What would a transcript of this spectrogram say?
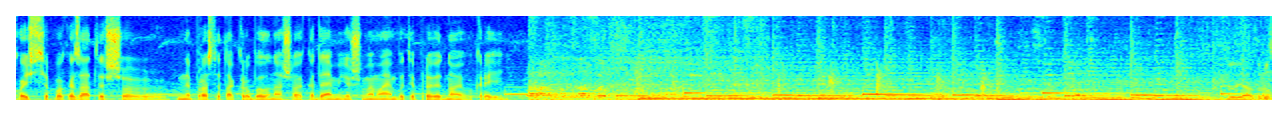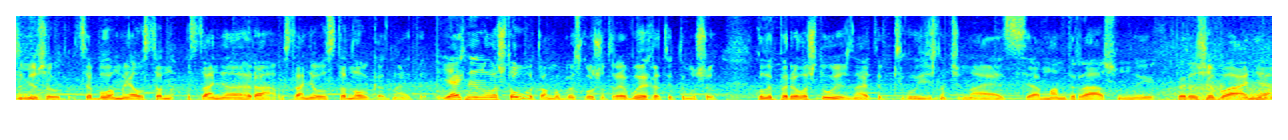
Хочеться показати, що не просто так робили нашу академію, що ми маємо бути провідною в Україні. Зрозумів, що це була моя остан- остання гра, остання установка. Знаєте, я їх не налаштовував там обов'язково, що треба виграти, тому що коли перелаштуєш, знаєте, психологічно починається мандраж у них, переживання.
